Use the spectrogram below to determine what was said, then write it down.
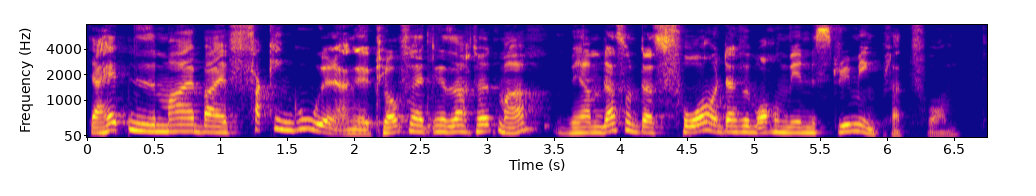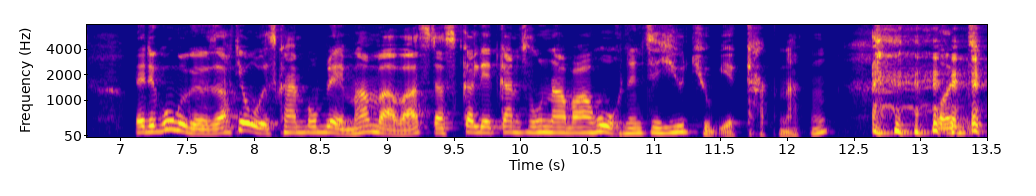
da hätten sie mal bei fucking Google angeklopft und hätten gesagt, hört mal, wir haben das und das vor und dafür brauchen wir eine Streaming-Plattform. Da hätte Google gesagt, jo, ist kein Problem, haben wir was, das skaliert ganz wunderbar hoch, nennt sich YouTube, ihr Kacknacken. Und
